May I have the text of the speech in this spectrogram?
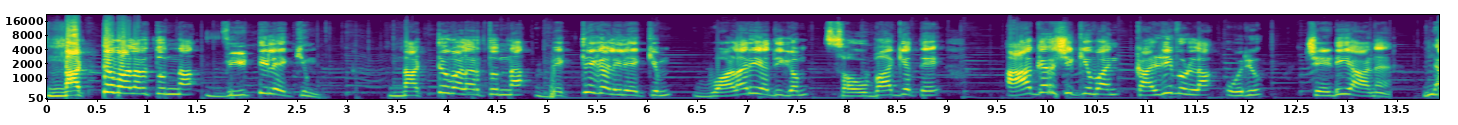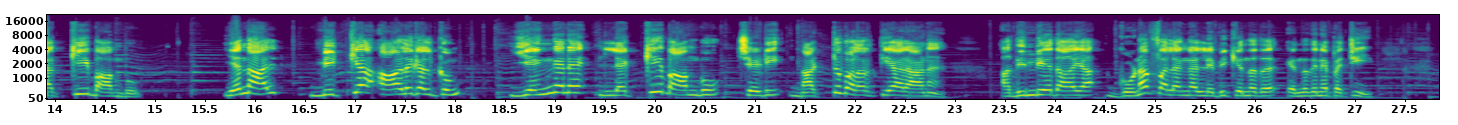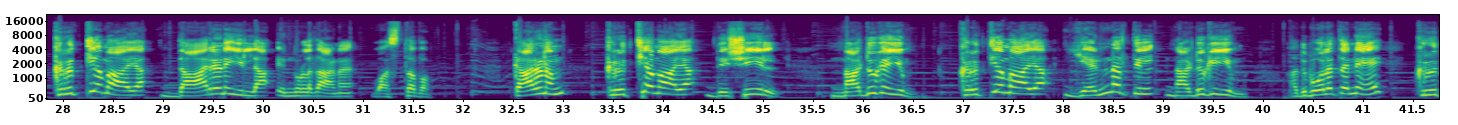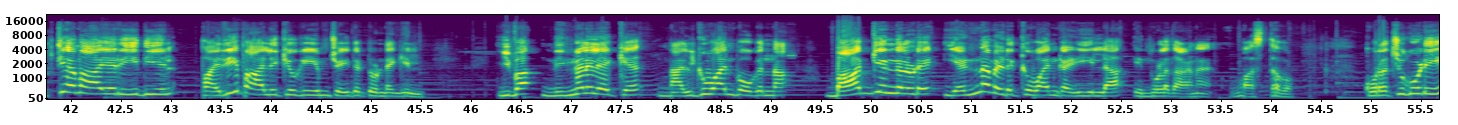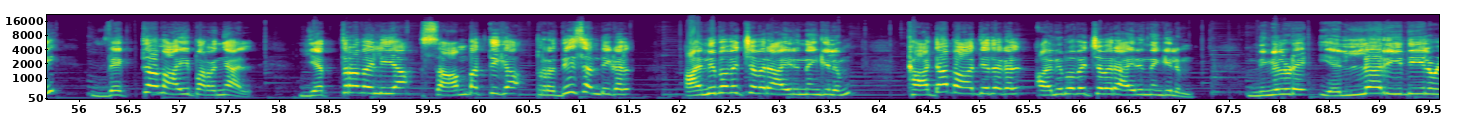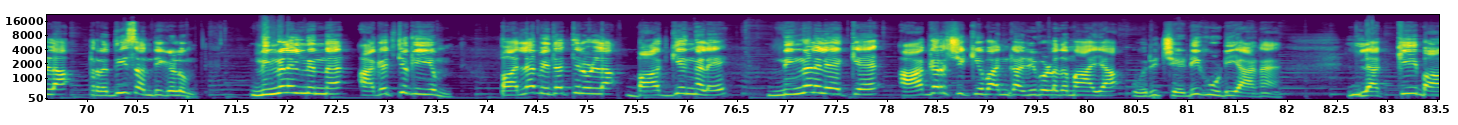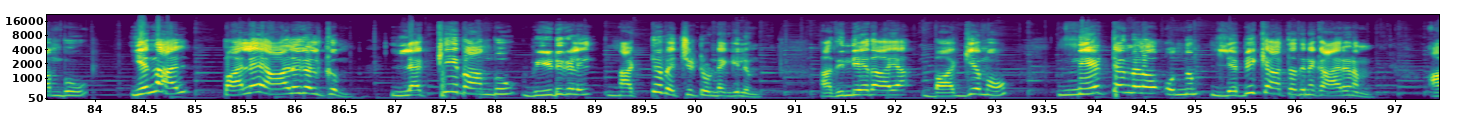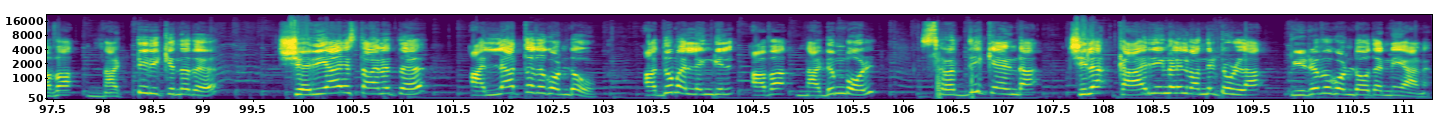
നട്ടുവളർത്തുന്ന വീട്ടിലേക്കും നട്ടുവളർത്തുന്ന വ്യക്തികളിലേക്കും വളരെയധികം സൗഭാഗ്യത്തെ ആകർഷിക്കുവാൻ കഴിവുള്ള ഒരു ചെടിയാണ് ലക്കി ബാമ്പു എന്നാൽ മിക്ക ആളുകൾക്കും എങ്ങനെ ലക്കി ബാമ്പു ചെടി നട്ടുവളർത്തിയാലാണ് അതിന്റേതായ ഗുണഫലങ്ങൾ ലഭിക്കുന്നത് എന്നതിനെപ്പറ്റി കൃത്യമായ ധാരണയില്ല എന്നുള്ളതാണ് വാസ്തവം. കാരണം കൃത്യമായ ദിശയിൽ നടുകയും കൃത്യമായ എണ്ണത്തിൽ നടുകയും അതുപോലെ തന്നെ കൃത്യമായ രീതിയിൽ പരിപാലിക്കുകയും ചെയ്തിട്ടുണ്ടെങ്കിൽ ഇവ നിങ്ങളിലേക്ക് നൽകുവാൻ പോകുന്ന ഭാഗ്യങ്ങളുടെ എണ്ണമെടുക്കുവാൻ കഴിയില്ല എന്നുള്ളതാണ് വാസ്തവം. കുറച്ചുകൂടി വ്യക്തമായി പറഞ്ഞാൽ എത്ര വലിയ സാമ്പത്തിക പ്രതിസന്ധികൾ അനുഭവിച്ചവരായിരുന്നെങ്കിലും കടബാധ്യതകൾ അനുഭവിച്ചവരായിരുന്നെങ്കിലും നിങ്ങളുടെ എല്ലാ രീതിയിലുള്ള പ്രതിസന്ധികളും നിങ്ങളിൽ നിന്ന് അകറ്റുകയും പല വിധത്തിലുള്ള ഭാഗ്യങ്ങളെ നിങ്ങളിലേക്ക് ആകർഷിക്കുവാൻ കഴിവുള്ളതുമായ ഒരു ചെടി കൂടിയാണ് ലക്കി ബാംബു. എന്നാൽ പല ആളുകൾക്കും ലക്കി ബാമ്പു വീടുകളിൽ നട്ടുവെച്ചിട്ടുണ്ടെങ്കിലും അതിന്റേതായ ഭാഗ്യമോ നേട്ടങ്ങളോ ഒന്നും ലഭിക്കാത്തതിന് കാരണം അവ നട്ടിരിക്കുന്നത് ശരിയായ സ്ഥാനത്ത് അല്ലാത്തത് കൊണ്ടോ അതുമല്ലെങ്കിൽ അവ നടുമ്പോൾ ശ്രദ്ധിക്കേണ്ട ചില കാര്യങ്ങളിൽ വന്നിട്ടുള്ള പിഴവ് കൊണ്ടോ തന്നെയാണ്.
